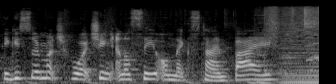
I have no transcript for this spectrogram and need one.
Thank you so much for watching and I'll see you all next time. Bye.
